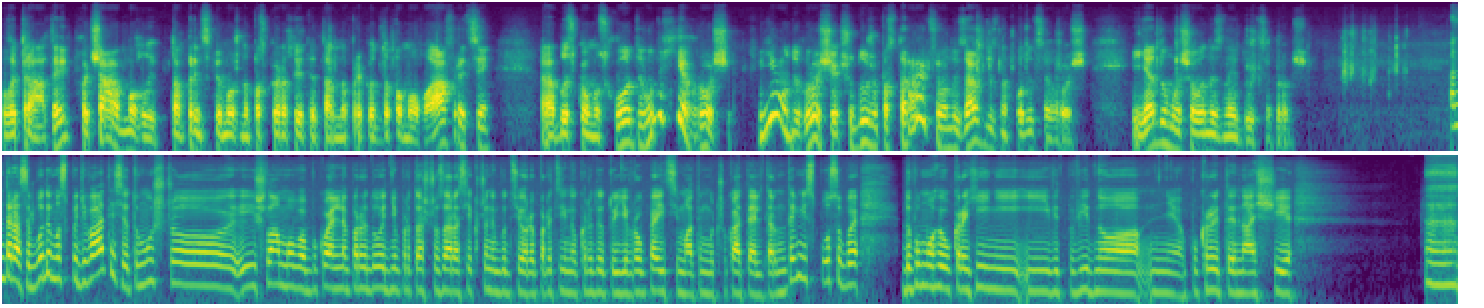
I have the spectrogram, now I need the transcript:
витрати. Хоча могли б там, в принципі, можна поскоротити там, наприклад, допомогу Африці, е, близькому сходу. У них є гроші. Є них гроші. Якщо дуже постараються, вони завжди знаходяться гроші. І я думаю, що вони знайдуть ці гроші. Пане Тарасе, будемо сподіватися, тому що йшла мова буквально напередодні про те, що зараз, якщо не буде цього репараційного кредиту, європейці матимуть шукати альтернативні способи допомоги Україні і відповідно покрити наші. Е,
